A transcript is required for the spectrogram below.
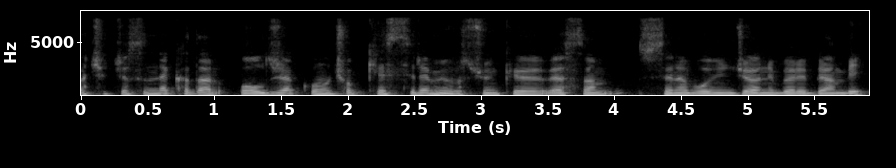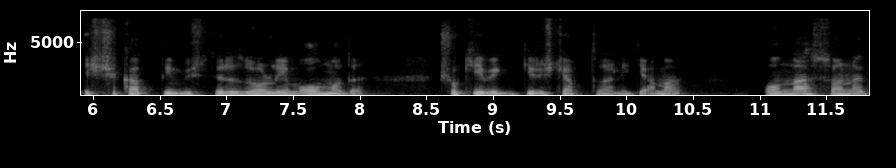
açıkçası ne kadar olacak onu çok kestiremiyoruz. Çünkü West Ham sene boyunca hani böyle ben bir eşik atlayayım üstleri zorlayayım olmadı. Çok iyi bir giriş yaptılar ligi ama ondan sonra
